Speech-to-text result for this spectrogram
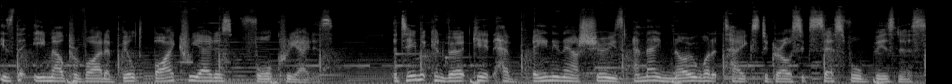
is the email provider built by creators for creators. The team at ConvertKit have been in our shoes and they know what it takes to grow a successful business.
